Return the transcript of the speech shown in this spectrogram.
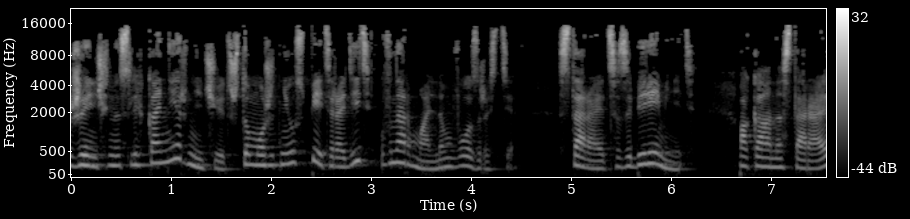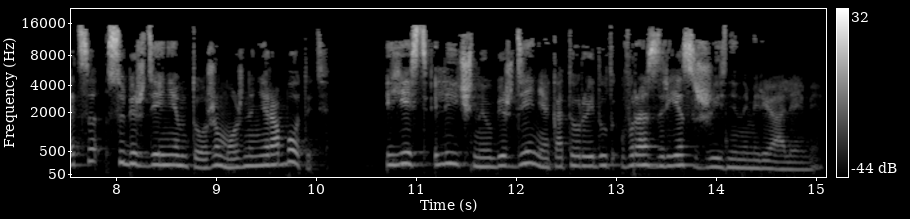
Женщина слегка нервничает, что может не успеть родить в нормальном возрасте. Старается забеременеть. Пока она старается, с убеждением тоже можно не работать. Есть личные убеждения, которые идут вразрез с жизненными реалиями.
